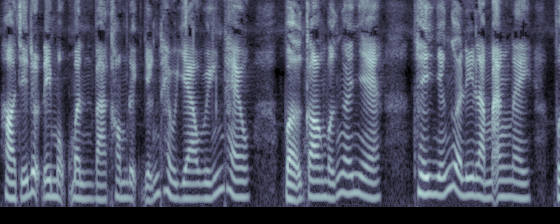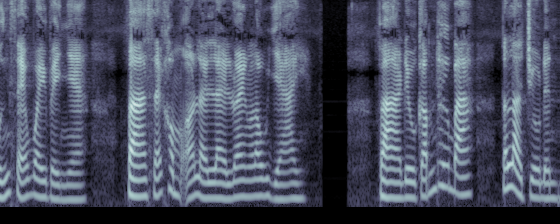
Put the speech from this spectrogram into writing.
họ chỉ được đi một mình và không được dẫn theo gia quyến theo. Vợ con vẫn ở nhà thì những người đi làm ăn này vẫn sẽ quay về nhà và sẽ không ở lại Đài Loan lâu dài. Và điều cấm thứ ba đó là triều đình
